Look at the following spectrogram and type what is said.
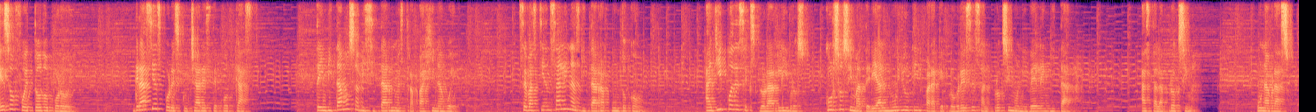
Eso fue todo por hoy. Gracias por escuchar este podcast. Te invitamos a visitar nuestra página web, sebastiansalinasguitarra.com. Allí puedes explorar libros, cursos y material muy útil para que progreses al próximo nivel en guitarra. Hasta la próxima. Un abrazo.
